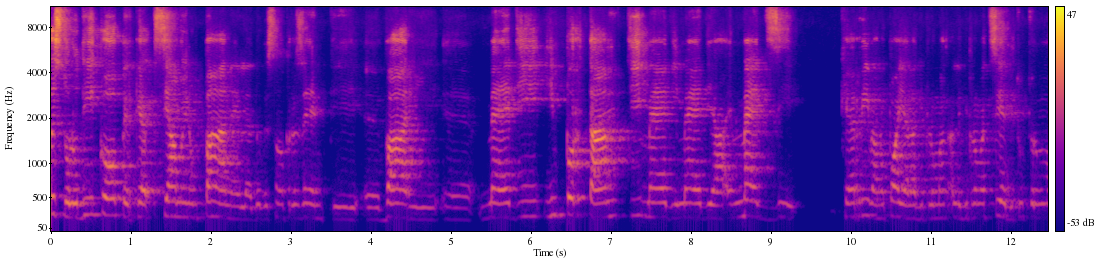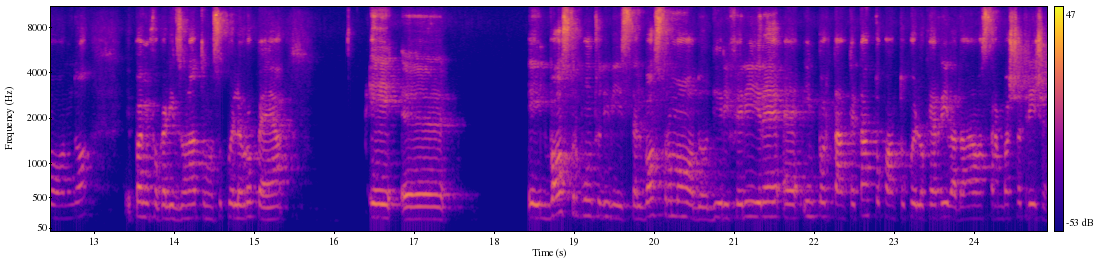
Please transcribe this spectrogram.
questo lo dico perché siamo in un panel dove sono presenti eh, vari eh, medi importanti, medi, media e mezzi che arrivano poi diploma alle diplomazie di tutto il mondo, e poi mi focalizzo un attimo su quella europea, e, eh, e il vostro punto di vista, il vostro modo di riferire è importante tanto quanto quello che arriva dalla nostra ambasciatrice,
